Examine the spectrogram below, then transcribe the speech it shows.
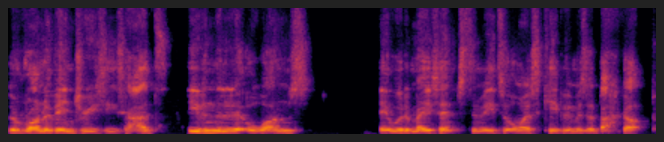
the run of injuries he's had, even the little ones. it would have made sense to me to almost keep him as a backup.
